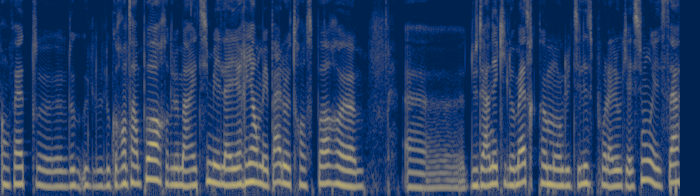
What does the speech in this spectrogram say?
en fait, euh, le grand import, le maritime et l'aérien, mais pas le transport euh, euh, du dernier kilomètre comme on l'utilise pour la location. Et ça,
